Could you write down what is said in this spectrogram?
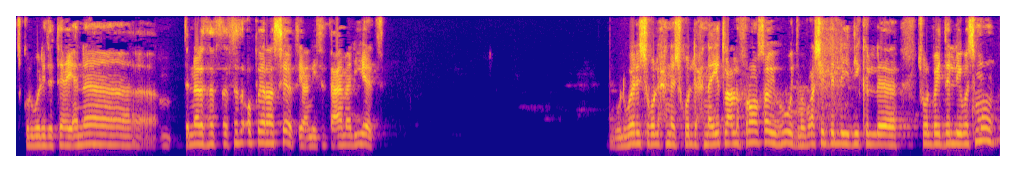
تقول الوالده تاعي أنا درنا ثلاث اوبيراسيات يعني ثلاث عمليات. والوالد شغل إحنا شغل إحنا يطلع لفرنسا ويهود ما بغاش يدير لي ديك شغل بيدير لي واسمو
